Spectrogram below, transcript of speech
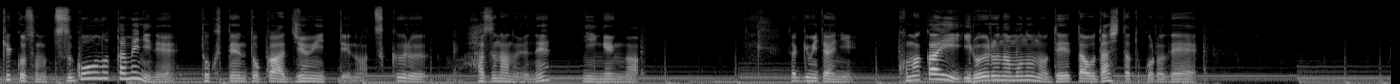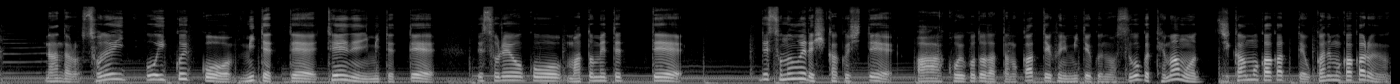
結構その都合のためにね得点とか順位っていうのは作るはずなのよね人間が。さっきみたいに細かいいろいろなもののデータを出したところでなんだろうそれを一個一個見てって丁寧に見てってでそれをこうまとめてってでその上で比較してああこういうことだったのかっていうふうに見ていくのはすごく手間も時間もかかってお金もかかる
